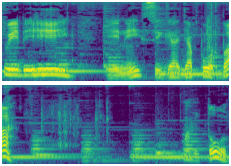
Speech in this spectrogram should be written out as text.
Widih, ini si gajah purba. Mantul.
